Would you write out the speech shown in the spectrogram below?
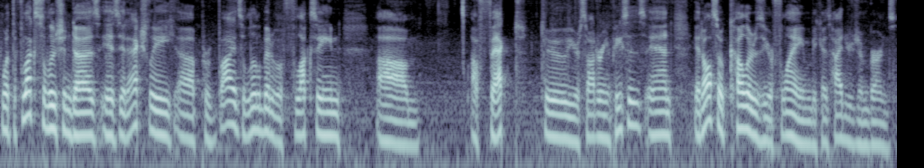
What the flux solution does is it actually uh, provides a little bit of a fluxing um, effect to your soldering pieces and it also colors your flame because hydrogen burns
